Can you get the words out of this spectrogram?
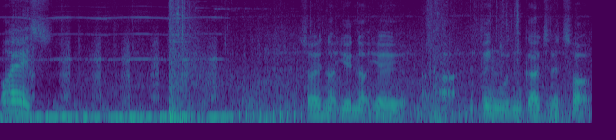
Oh, yes. Sorry, not you, not you. Uh, the thing wouldn't go to the top.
